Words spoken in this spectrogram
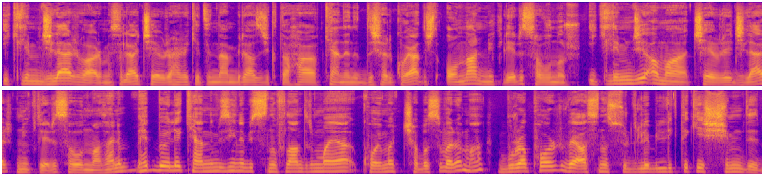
iklimciler var mesela çevre hareketinden birazcık daha kendini dışarı koyan. İşte onlar nükleeri savunur. İklimci ama çevreciler nükleeri savunmaz. Hani hep böyle kendimizi yine bir sınıflandırmaya koyma çabası var ama bu rapor ve aslında sürdürülebilirlikteki şimdi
